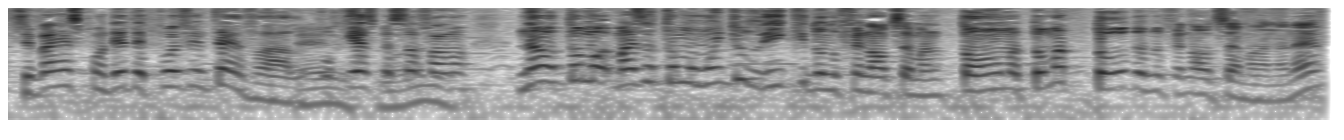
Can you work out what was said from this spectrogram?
Você vai responder depois do intervalo. É, porque as pessoas falam, não, eu tomo, mas eu tomo muito líquido no final de semana. Toma, toma todas no final de semana, né?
